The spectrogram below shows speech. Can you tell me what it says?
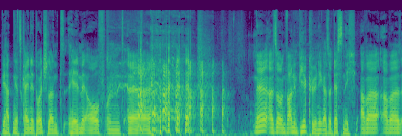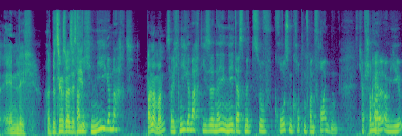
wir hatten jetzt keine Deutschland-Helme auf und äh, ne, also und waren im Bierkönig, also das nicht, aber, aber ähnlich. Beziehungsweise das habe ich nie gemacht. Ballermann? Das habe ich nie gemacht, diese, nee, nee, das mit so großen Gruppen von Freunden. Ich habe schon okay. mal irgendwie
